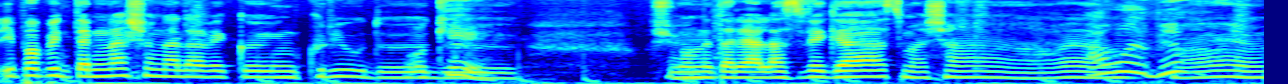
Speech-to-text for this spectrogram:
Hip Hop International avec euh, une crew de. Ok. de- on est allé à Las Vegas, machin. ouais. Ah ouais, bien. ouais.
